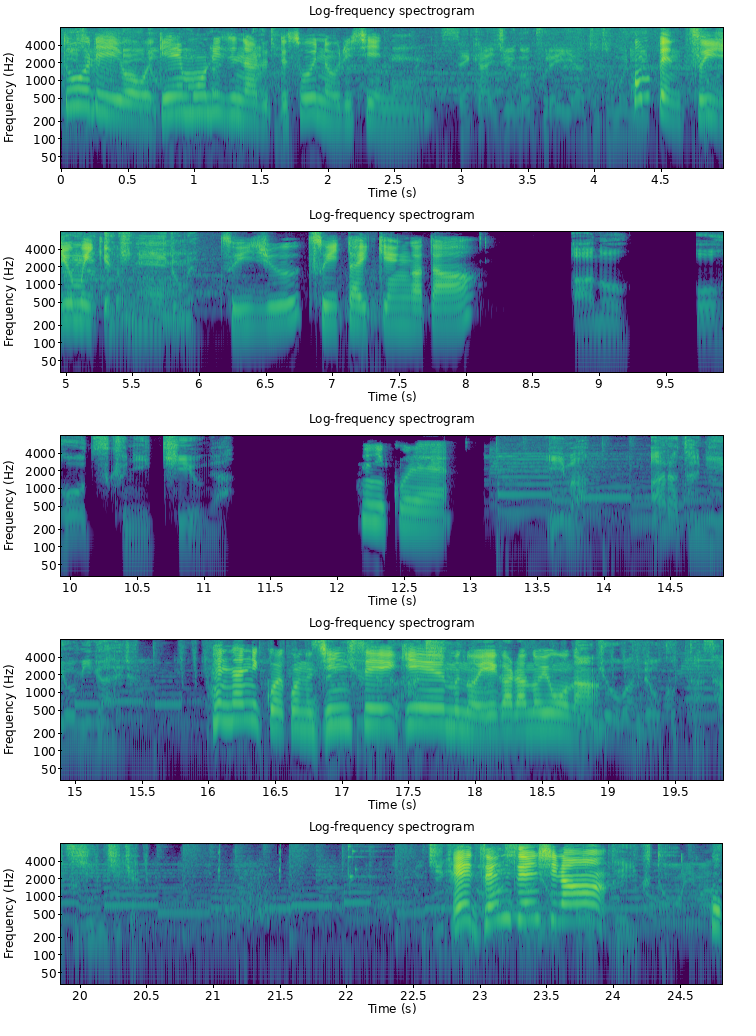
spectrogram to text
トーリーはゲームオリジナルってそういうの嬉しいね。本編追従もいいけどね。追従？追体験型？あのオホーツクにキユが。何これ？今新たに蘇る。え何これ？この人生ゲームの絵柄のような。え全然知らん北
